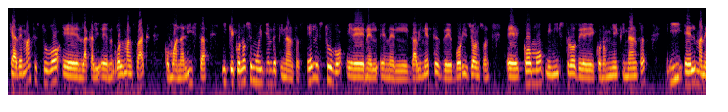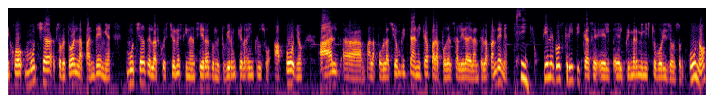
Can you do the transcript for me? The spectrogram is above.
que además estuvo en, la, en Goldman Sachs como analista y que conoce muy bien de finanzas. Él estuvo en el, en el gabinete de Boris Johnson eh, como ministro de Economía y Finanzas y él manejó mucha, sobre todo en la pandemia, muchas de las cuestiones financieras donde tuvieron que dar incluso apoyo al, a, la población británica para poder salir adelante de la pandemia. Sí. Tiene dos críticas el, el primer ministro Boris Johnson. Uno,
